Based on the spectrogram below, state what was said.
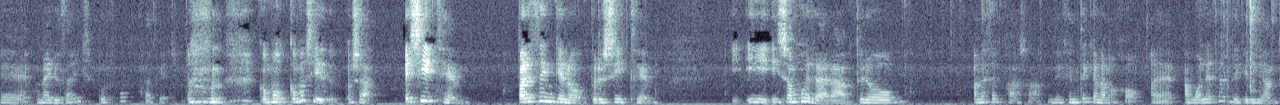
Eh, ¿Me ayudáis, por favor? Gracias. ¿Cómo, ¿Cómo si, o sea, existen? Parecen que no, pero existen. Y, y, son muy raras, pero a veces pasa. De gente que a lo mejor, eh, abueletas, de que digan,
